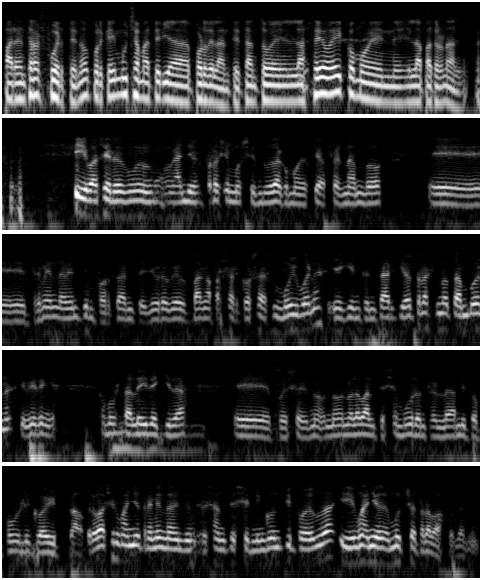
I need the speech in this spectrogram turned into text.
para entrar fuerte, ¿no? Porque hay mucha materia por delante, tanto en la COE como en, la patronal. Sí, va a ser un, un año próximo, sin duda, como decía Fernando, eh, tremendamente importante. Yo creo que van a pasar cosas muy buenas y hay que intentar que otras no tan buenas, que vienen como esta ley de equidad, eh, pues eh, no, no, levante ese muro entre el ámbito público y privado. Pero va a ser un año tremendamente interesante, sin ningún tipo de duda, y un año de mucho trabajo también.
